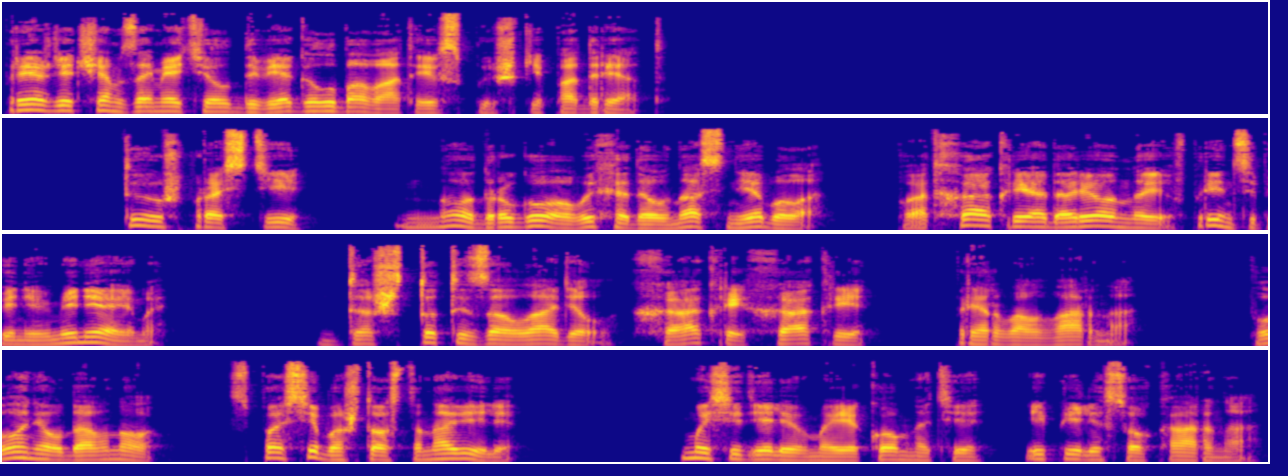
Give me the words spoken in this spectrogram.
прежде чем заметил две голубоватые вспышки подряд. «Ты уж прости, но другого выхода у нас не было. Под Хакри одаренные в принципе невменяемы». «Да что ты заладил? Хакри, Хакри!» — прервал Варна. «Понял давно. Спасибо, что остановили. Мы сидели в моей комнате и пили сок Арна.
